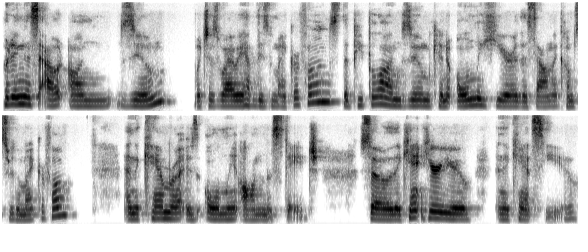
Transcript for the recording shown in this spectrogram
putting this out on Zoom, which is why we have these microphones. The people on Zoom can only hear the sound that comes through the microphone, and the camera is only on the stage. So they can't hear you and they can't see you.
